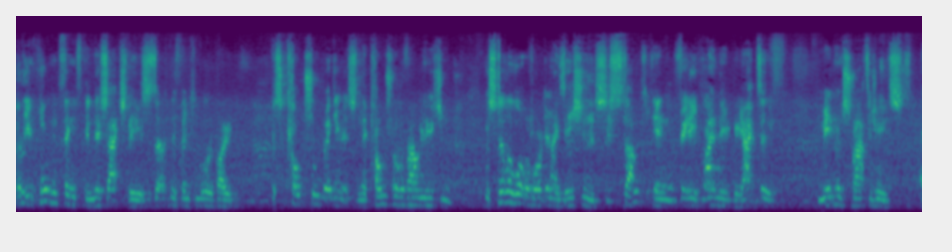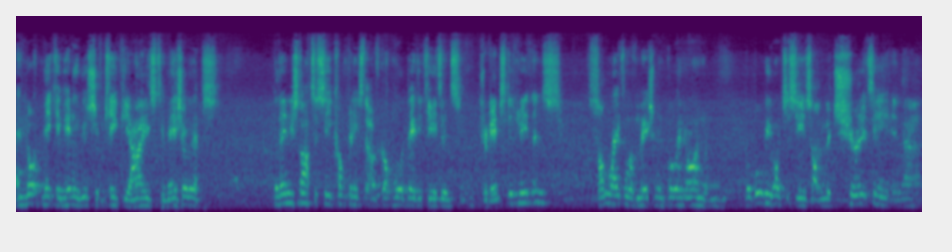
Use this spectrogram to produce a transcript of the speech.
But the important thing in this actually is that they're thinking more about this cultural readiness and the cultural evaluation. There's still a lot of organisations stuck in very highly reactive maintenance strategies and not making any use of KPIs to measure this. But then you start to see companies that have got more dedicated preventative maintenance, some level of measurement going on. But what we want to see is a maturity in that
